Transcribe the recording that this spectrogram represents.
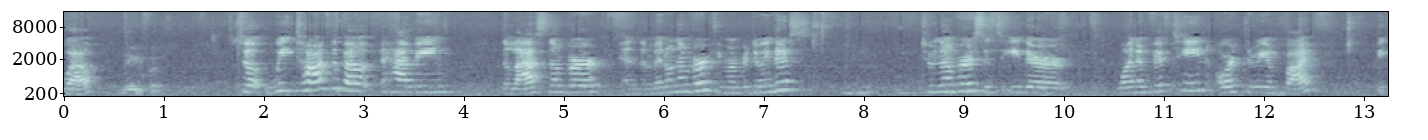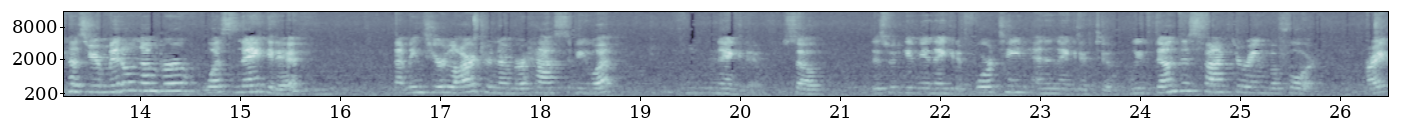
Well, Negative five. so we talked about having the last number and the middle number. You remember doing this? Mm-hmm. Two numbers, it's either 1 and 15 or 3 and 5. Because your middle number was negative, that means your larger number has to be what? Negative. So this would give you a negative 14 and a negative 2. We've done this factoring before, right?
